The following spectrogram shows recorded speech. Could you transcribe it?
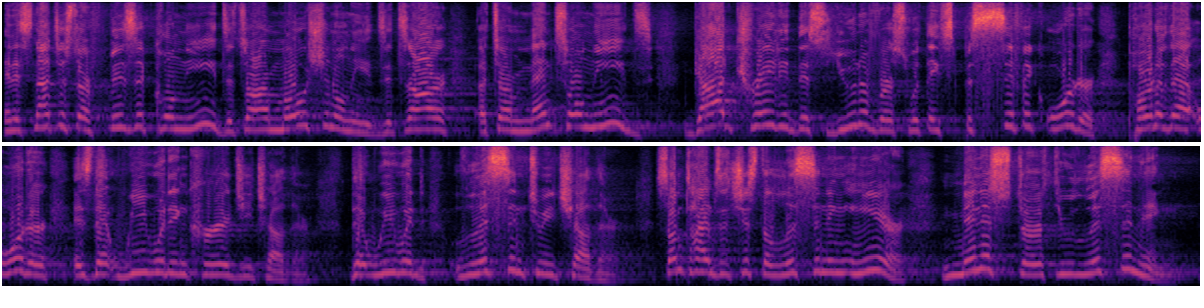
And it's not just our physical needs, it's our emotional needs, it's our, it's our mental needs. God created this universe with a specific order. Part of that order is that we would encourage each other, that we would listen to each other, Sometimes it's just a listening ear. Minister through listening.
